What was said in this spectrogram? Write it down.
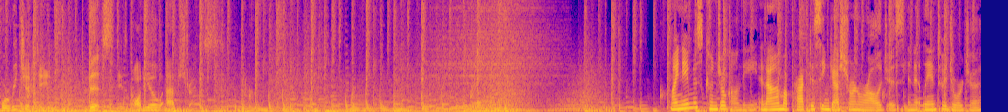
For ReachMD, this is Audio Abstracts. My name is Kunjo Gandhi, and I'm a practicing gastroenterologist in Atlanta, Georgia,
